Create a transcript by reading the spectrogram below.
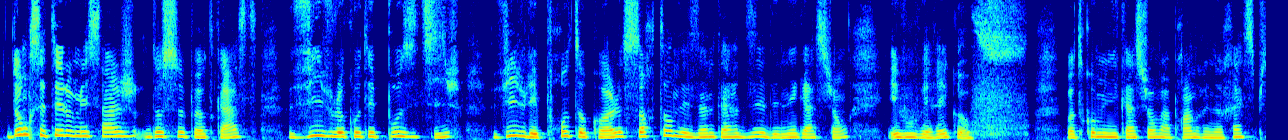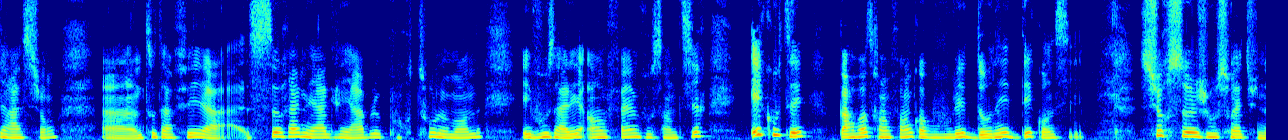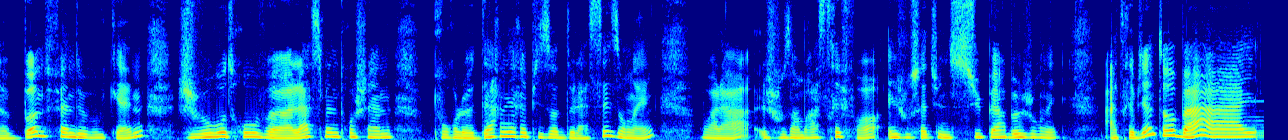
Donc c'était le message de ce podcast. Vive le côté positif, vive les protocoles, sortons des interdits et des négations et vous verrez que votre communication va prendre une respiration euh, tout à fait euh, sereine et agréable pour tout le monde et vous allez enfin vous sentir écouté par votre enfant quand vous voulez donner des consignes. Sur ce, je vous souhaite une bonne fin de week-end. Je vous retrouve euh, la semaine prochaine pour le dernier épisode de la saison 1. Voilà, je vous embrasse très fort et je vous souhaite une superbe journée. À très bientôt, bye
